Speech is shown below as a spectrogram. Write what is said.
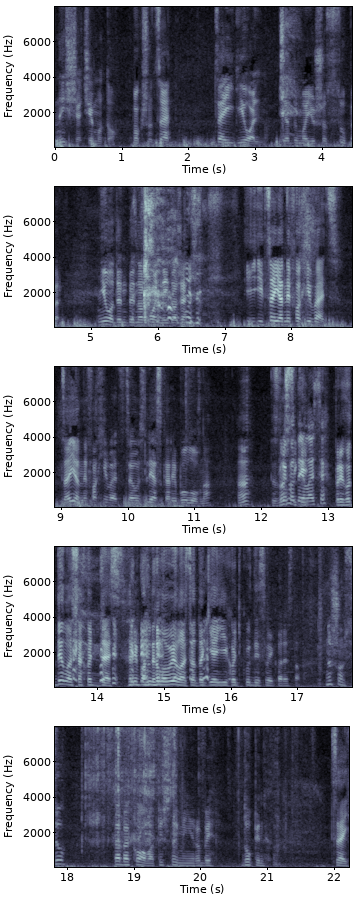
нижча, чим ото. Так що це, це ідеально. Я думаю, що супер. Ні один би нормальний даже. І, і це я не фахівець. Це я не фахівець, це ось леска риболовна. А? Ти знаєш, Пригодилася. Пригодилася хоч десь. Риба не ловилася, так я її хоч кудись використав. Ну що, все, з тебе кова, пішли мені роби допінг. Цей,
